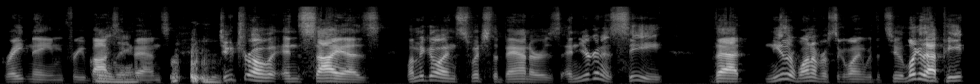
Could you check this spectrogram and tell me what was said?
Great name for you boxing cool fans. Dutrow and Saez. Let me go ahead and switch the banners, and you're going to see that neither one of us are going with the two. Look at that, Pete.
